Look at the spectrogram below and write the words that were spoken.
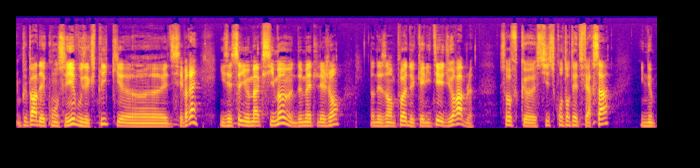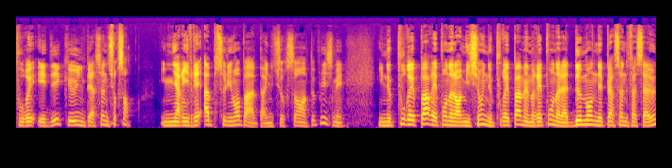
La plupart des conseillers vous expliquent, euh, c'est vrai, ils essayent au maximum de mettre les gens dans des emplois de qualité et durables. Sauf que s'ils se contentaient de faire ça, ils ne pourraient aider qu'une personne sur 100. Ils n'y arriveraient absolument pas, pas une sur 100 un peu plus, mais ils ne pourraient pas répondre à leur mission, ils ne pourraient pas même répondre à la demande des personnes face à eux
